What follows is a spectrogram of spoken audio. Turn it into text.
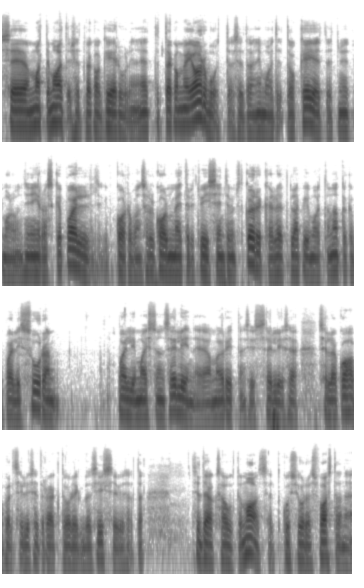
see on matemaatiliselt väga keeruline, et, et aga me ei arvuta seda niimoodi, et okei okay,, et, et nüüd mul on nii raske pall, korv on seal kolm meetrit viis sentimeetrit kõrgel, et läbimõõt on natuke pallist suurem, pallimass on selline ja ma üritan siis sellise, selle koha pealt sellise trajektooriga ta sisse visata. see tehakse automaatselt, kusjuures vastane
